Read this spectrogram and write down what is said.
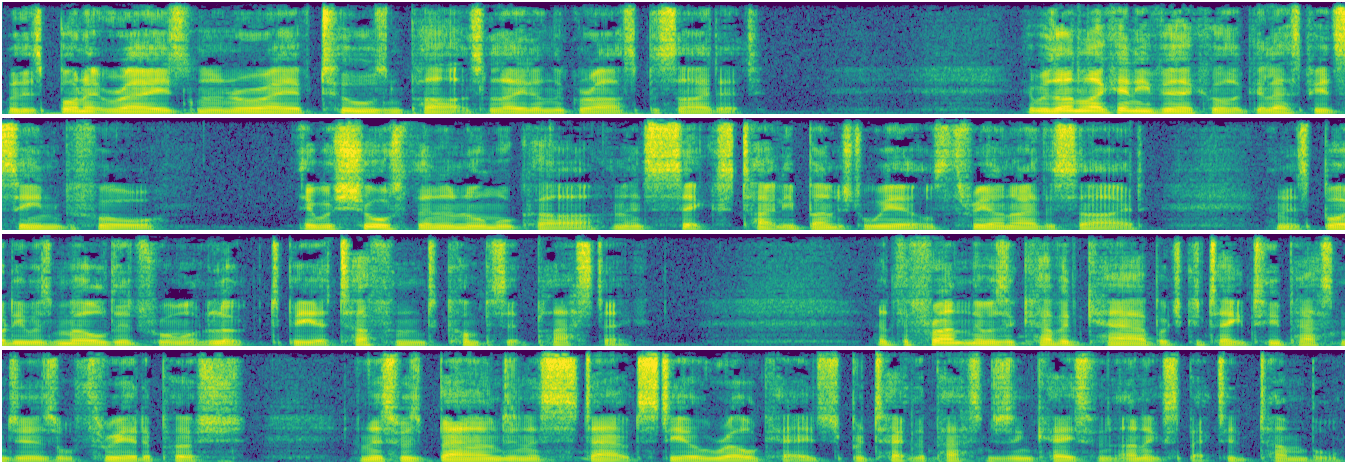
with its bonnet raised and an array of tools and parts laid on the grass beside it. It was unlike any vehicle that Gillespie had seen before. It was shorter than a normal car and had six tightly bunched wheels, three on either side, and its body was moulded from what looked to be a toughened composite plastic. At the front there was a covered cab which could take two passengers or three at a push, and this was bound in a stout steel roll cage to protect the passengers in case of an unexpected tumble.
